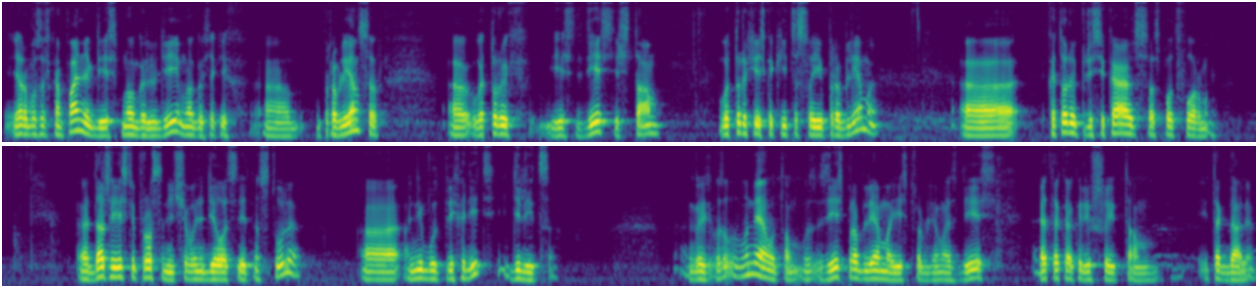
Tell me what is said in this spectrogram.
я работаю в компании, где есть много людей, много всяких э, управленцев, э, у которых есть здесь, есть там, у которых есть какие-то свои проблемы, э, которые пересекаются с платформой. Э, Даже если просто ничего не делать, сидеть на стуле, э, они будут приходить и делиться. Говорить, вот у меня вот там вот здесь проблема, есть проблема здесь, это как решить там и так далее.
